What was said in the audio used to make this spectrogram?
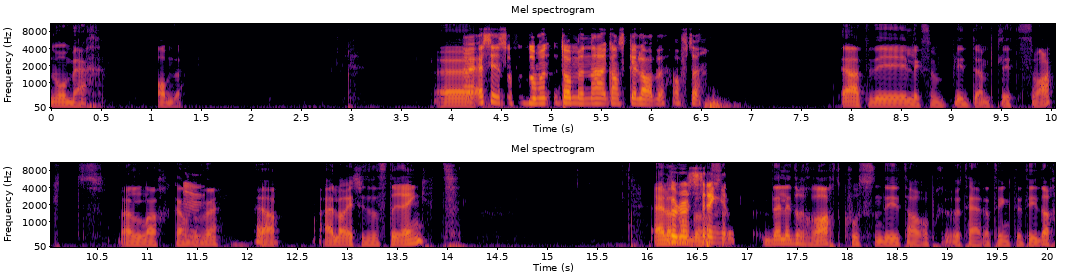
noe mer om det. Uh, Jeg syns også dommen, dommene er ganske lave ofte. Ja, at de liksom blir dømt litt svakt, eller kan Mm. si. Ja. Eller ikke så strengt. Eller Burde vært strengere. Det er litt rart hvordan de tar og prioriterer ting til tider.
